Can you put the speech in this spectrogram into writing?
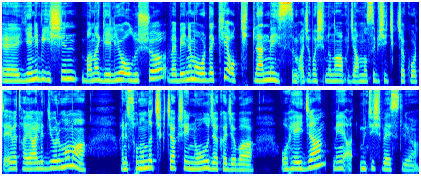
e, yeni bir işin bana geliyor oluşu ve benim oradaki o kitlenme hissim. Acaba şimdi ne yapacağım? Nasıl bir şey çıkacak ortaya? Evet hayal ediyorum ama hani sonunda çıkacak şey ne olacak acaba? O heyecan beni müthiş besliyor.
